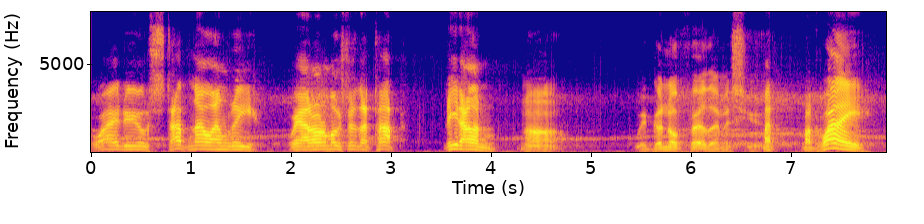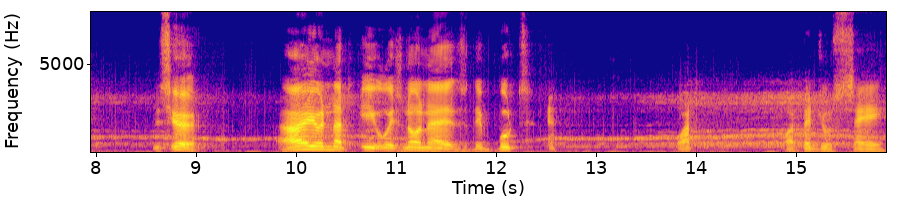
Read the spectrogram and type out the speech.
Why do you stop now, Henri? We are almost at the top. Lead on. No. We go no further, monsieur. But but why? Monsieur, are you not he who is known as the boot? What? What did you say?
